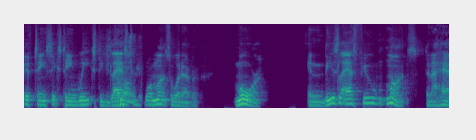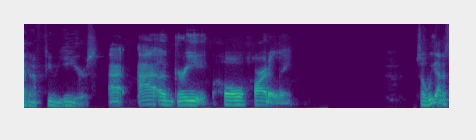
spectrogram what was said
15, 16 weeks, these last three, four months or whatever, more in these last few months than I have in a few years. I I agree wholeheartedly. So we gotta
